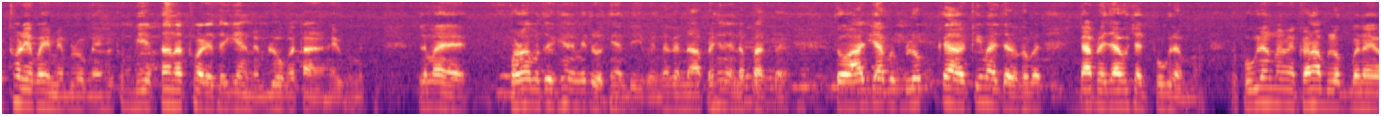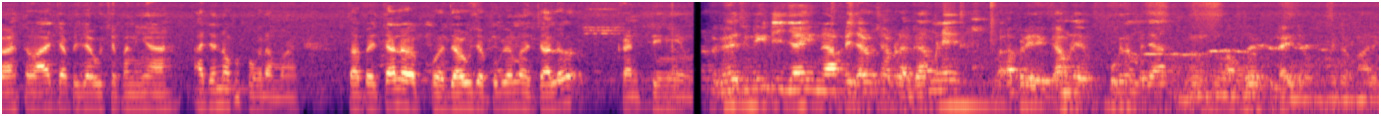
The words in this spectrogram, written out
અઠવાડિયા પછી મેં બ્લોગ નાખ્યો તો બે, ત્રણ અઠવાડિયા થઈ ગયા અને મેં બ્લોગ અટાણે આવ્યો મિત્રો. એટલે મારે ભણવામાં તો છે ને મિત્રો ધ્યાન દઈ પડે, નકર ના આપણે છે ને નપાસ થાય. તો આજે આપણે બ્લોગ કેમાં ચાલો ખબર? કે આપણે જવું છે આજ પ્રોગ્રામમાં તો પ્રોગ્રામમાં મેં ઘણા બ્લોગ બનાવ્યા તો આજે આપણે જવું છે, પણ અહીંયા આજે અનોખો પ્રોગ્રામમાં તો આપણે ચાલો જવું છે પ્રોગ્રામમાં ચાલો કન્ટિન્યુ ઘરેથી નીકળી જઈને આપણે જવું છે આપણા ગામડે. આપણે ગામડે પ્રોગ્રામમાં જવાનું. હું હું હું ભૂલાઈ જાઉં મિત્રો મારે.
